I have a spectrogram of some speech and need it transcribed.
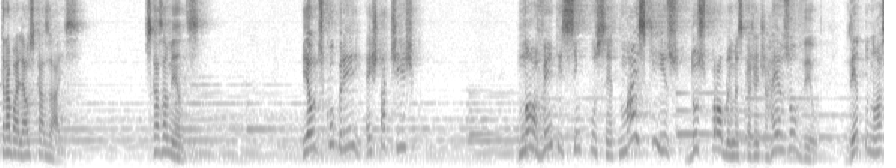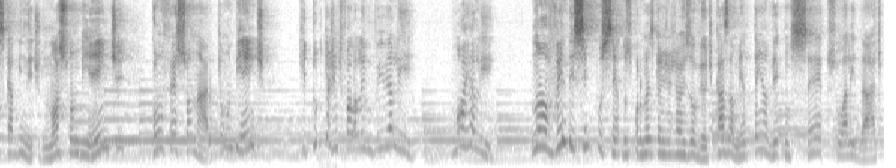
trabalhar os casais, os casamentos. E eu descobri, é estatístico. 95%, mais que isso, dos problemas que a gente resolveu dentro do nosso gabinete, do nosso ambiente confessionário, que é um ambiente que tudo que a gente fala ali vive ali, morre ali. 95% dos problemas que a gente já resolveu de casamento tem a ver com sexualidade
